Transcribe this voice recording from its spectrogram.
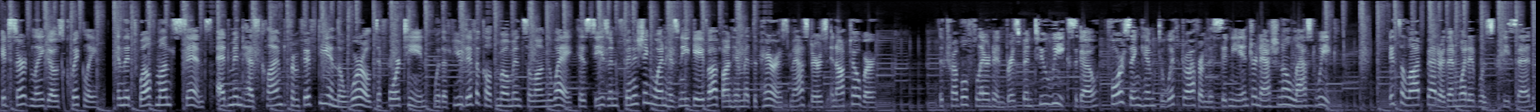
It certainly goes quickly. In the 12 months since, Edmund has climbed from 50 in the world to 14, with a few difficult moments along the way, his season finishing when his knee gave up on him at the Paris Masters in October. The trouble flared in Brisbane two weeks ago, forcing him to withdraw from the Sydney International last week. It's a lot better than what it was, he said.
